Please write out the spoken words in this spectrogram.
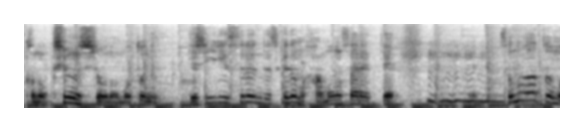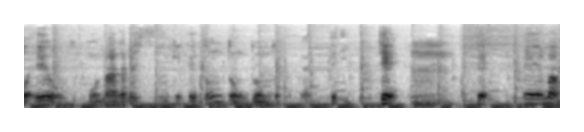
この春章のもとに弟子入りするんですけども、破門されて、その後も絵を学び続けて、どんどんどんどんやっていって、うん。えーまあ、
